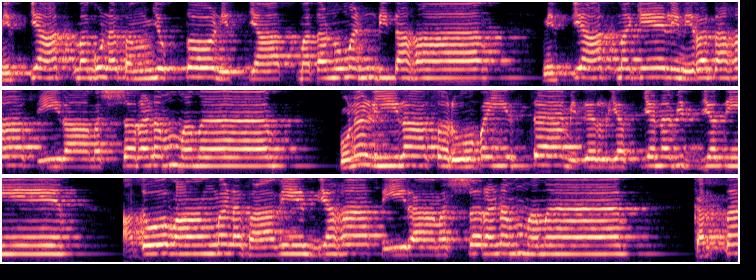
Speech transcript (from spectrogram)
नित्यात्मगुणसंयुक्तो नित्यात्मतनुमण्डितः नित्यात्मकेलिनिरतः श्रीरामः शरणं मम गुणलीलास्वरूपैश्च मितिर्यस्य न विद्यते अतो वाङ्मनसा वेद्यः श्रीरामः शरणं मम कर्ता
